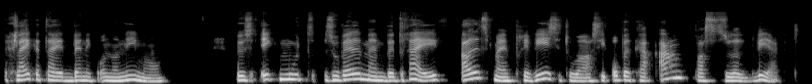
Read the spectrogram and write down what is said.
tegelijkertijd ben ik ondernemer. Dus ik moet zowel mijn bedrijf als mijn privésituatie op elkaar aanpassen zodat het werkt.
